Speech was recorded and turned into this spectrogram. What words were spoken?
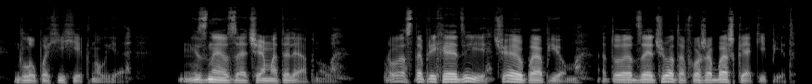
— глупо хихикнул я. «Не знаю, зачем это ляпнул. Просто приходи, чаю попьем, а то от зачетов уже башка кипит».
